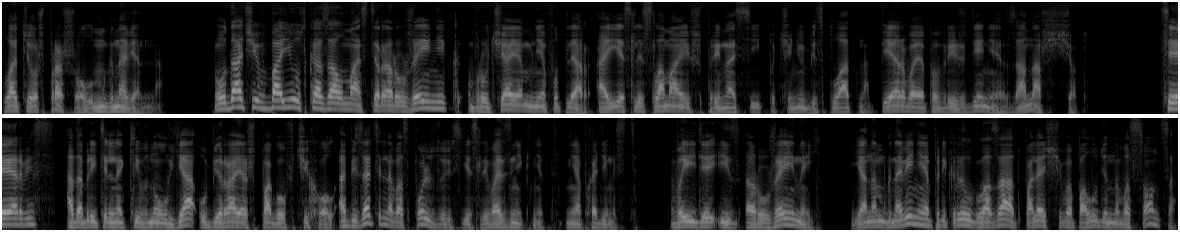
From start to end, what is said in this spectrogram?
Платеж прошел мгновенно. «Удачи в бою!» — сказал мастер-оружейник, вручая мне футляр. «А если сломаешь, приноси, починю бесплатно. Первое повреждение за наш счет». «Сервис!» — одобрительно кивнул я, убирая шпагу в чехол. «Обязательно воспользуюсь, если возникнет необходимость». Выйдя из оружейной, я на мгновение прикрыл глаза от палящего полуденного солнца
